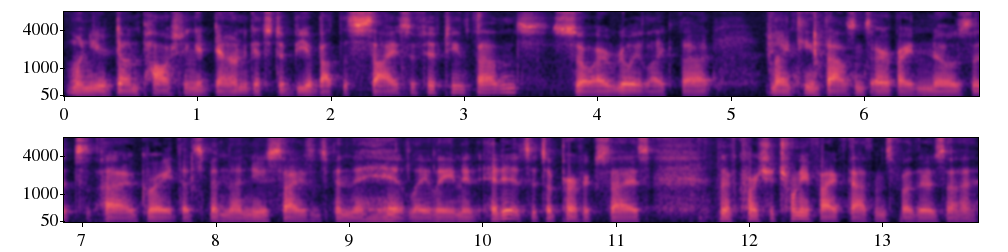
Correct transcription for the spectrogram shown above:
when you're done polishing it down, it gets to be about the size of 15 thousandths. So I really like that. 19 thousandths, everybody knows that's uh, great. That's been the new size. It's been the hit lately, and it, it is. It's a perfect size. And of course, your 25 thousandths for those uh,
